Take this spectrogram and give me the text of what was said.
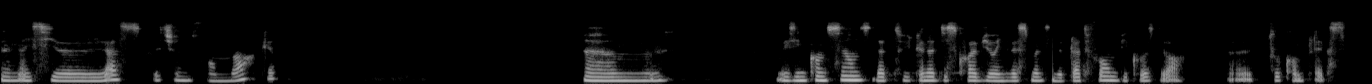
And I see a last question from Mark. Um, raising concerns that you cannot describe your investments in the platform because they are uh, too complex.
